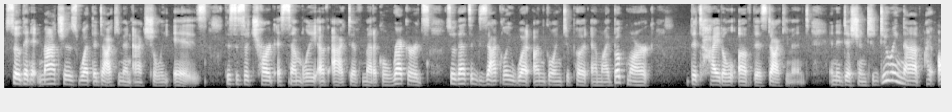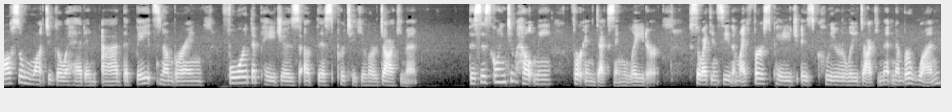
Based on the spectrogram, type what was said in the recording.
so that it matches what the document actually is. This is a chart assembly of active medical records, so that's exactly what I'm going to put in my bookmark the title of this document. In addition to doing that, I also want to go ahead and add the Bates numbering for the pages of this particular document. This is going to help me for indexing later. So I can see that my first page is clearly document number one,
